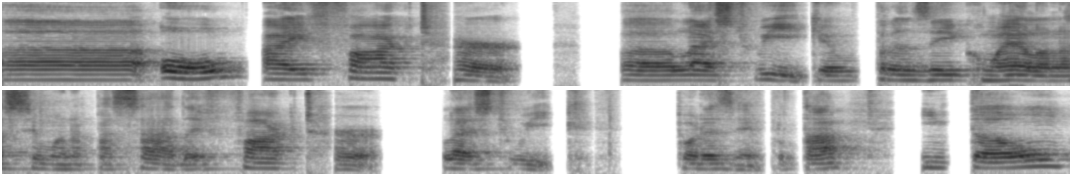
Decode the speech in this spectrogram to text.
Uh, ou I fucked her uh, last week. Eu transei com ela na semana passada. I fucked her last week. Por exemplo, tá? Então,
